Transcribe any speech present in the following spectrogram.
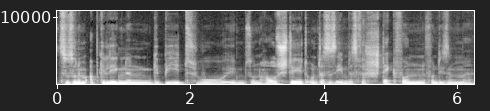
zu so einem abgelegenen Gebiet, wo eben so ein Haus steht und das ist eben das Versteck von, von diesem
